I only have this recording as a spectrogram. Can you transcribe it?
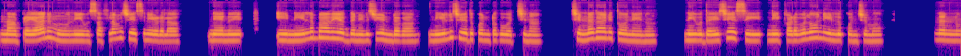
నా ప్రయాణము నీవు సఫలము చేసిన యెడల నేను ఈ నీళ్ళ బావి యొద్ద నిలిచియుండగా నీళ్ళు చేదుకొంటకు వచ్చిన చిన్నదానితో నేను, నీవు దయచేసి నీ కడవలో నీళ్ళు కొంచెము నన్ను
